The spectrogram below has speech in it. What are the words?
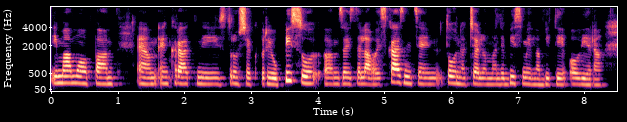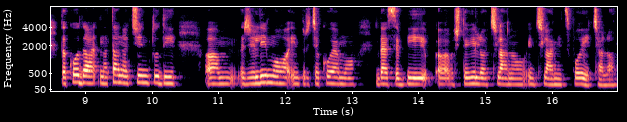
Imamo pa um, enkratni strošek pri upisu um, za izdelavo izkaznice, in to načeloma ne bi smela biti ovira. Tako da na ta način tudi um, želimo in pričakujemo, da se bi uh, število članov in članic povečalo.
